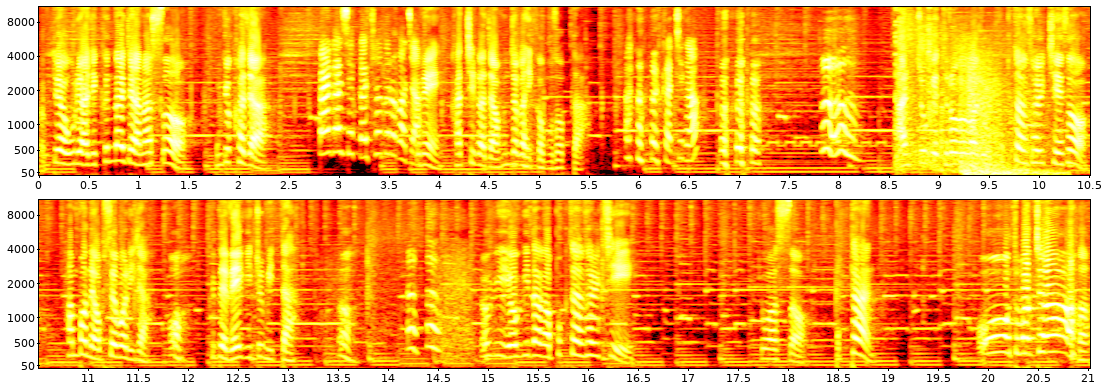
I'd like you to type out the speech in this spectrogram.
경도야 우리 아직 끝나지 않았어. 공격하자. 빨간 색깔 쳐들어가자. 그래 같이 가자. 혼자 가니까 무섭다. 같이 가. 안쪽에 들어가가지고 폭탄 설치해서 한 번에 없애버리자. 어 근데 렉이 좀 있다. 어 여기 여기다가 폭탄 설치. 좋았어. 폭탄. 오 도망쳐!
